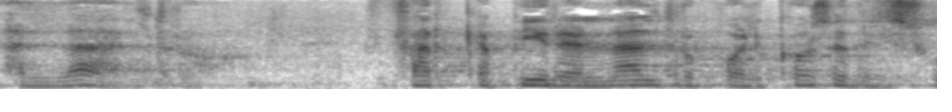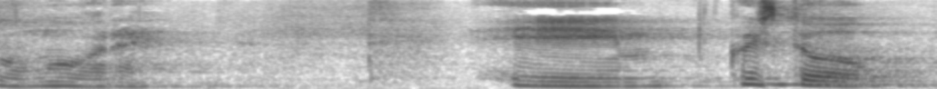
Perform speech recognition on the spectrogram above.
all'altro, far capire all'altro qualcosa del suo amore. E questo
